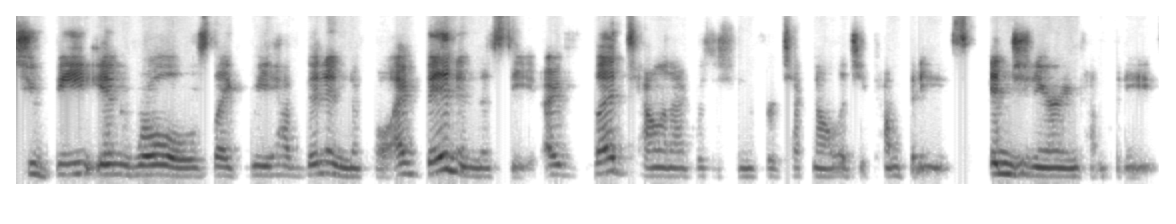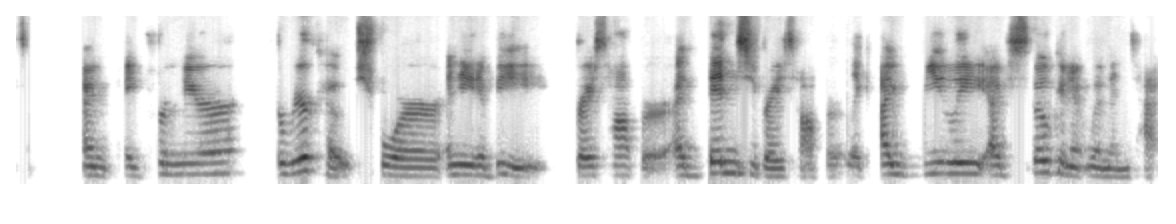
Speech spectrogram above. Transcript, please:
to be in roles like we have been in nicole. I've been in the seat. I've led talent acquisition for technology companies engineering companies. I'm a premier career coach for anita b grace hopper. I've been to grace hopper. Like i really i've spoken at women tech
